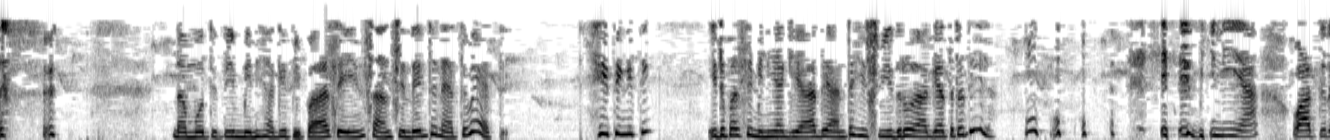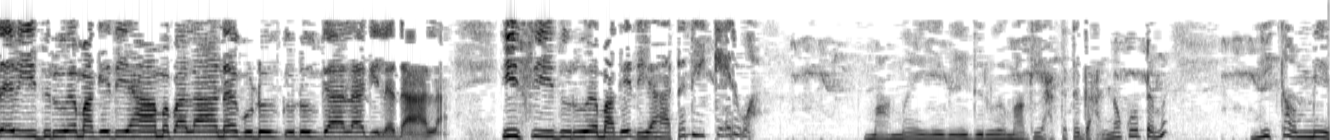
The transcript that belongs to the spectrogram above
නමුත් ඉතින් මිනිහාගේ පිපාසයෙන් සංසිඳෙන්න නැතුව ඇති. ඉතින් ඉතින් ඊට පස්සේ මිනිහා ගියාද යන්ට හිස් වීදුරුව ඔයාගේ අතට දීලා. ඒ මිනිහා වතුර වීදුරුව මගේ දිහාම බලාන ගුඩුස් ගුඩුස් ගාලා ගිල දාලා හිස් වීදුරුව මගේ දිහාට දී කෙරුවා. මම ඒ වීදුරුව මගේ අතට ගන්නකොටම නිකම් මේ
